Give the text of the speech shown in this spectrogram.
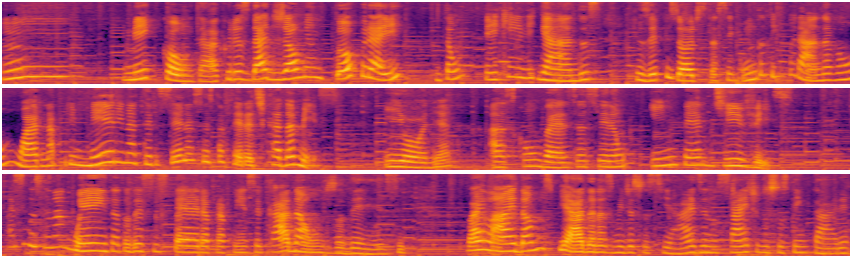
Hum, me conta, a curiosidade já aumentou por aí? Então fiquem ligados que os episódios da segunda temporada vão ao ar na primeira e na terceira sexta-feira de cada mês. E olha, as conversas serão imperdíveis. Mas se você não aguenta toda essa espera para conhecer cada um dos ODS, vai lá e dá uma espiada nas mídias sociais e no site do Sustentária,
